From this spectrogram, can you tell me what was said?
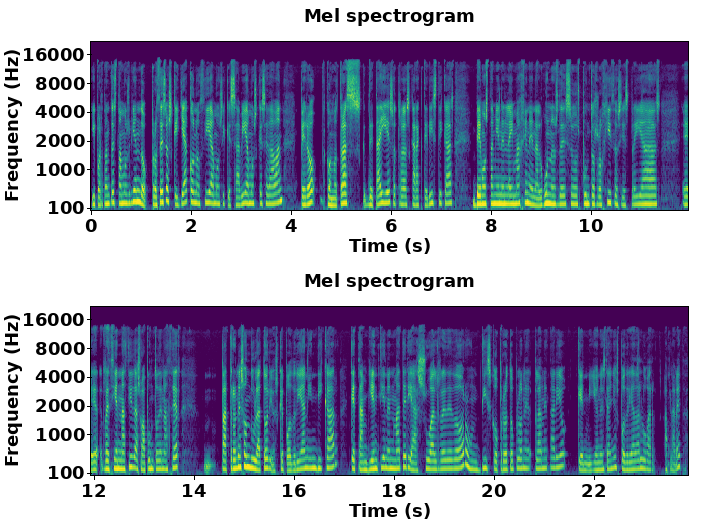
y por tanto estamos viendo procesos que ya conocíamos y que sabíamos que se daban, pero con otros detalles, otras características. Vemos también en la imagen en algunos de esos puntos rojizos y eestrellas eh, recién nacidas o a punto de nacer patrones ondulatorios que podrían indicar que también tienen materia a su alrededor, un disco protoplanetario que en millones de años podría dar lugar a planetas.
